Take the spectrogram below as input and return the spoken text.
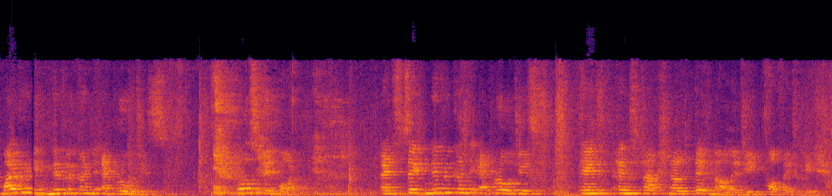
micro significant approaches, most important, and significant approaches in instructional technology of education.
